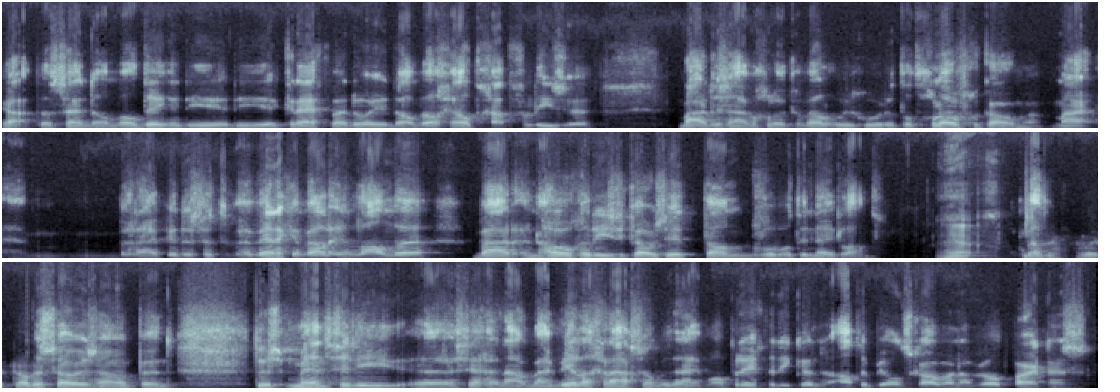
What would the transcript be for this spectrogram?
Ja, dat zijn dan wel dingen die, die je krijgt waardoor je dan wel geld gaat verliezen. Maar er zijn we gelukkig wel Oeigoeren tot geloof gekomen. Maar eh, begrijp je, dus het, we werken wel in landen waar een hoger risico zit dan bijvoorbeeld in Nederland. Ja. Dat, dat is sowieso een punt. Dus mensen die uh, zeggen, nou wij willen graag zo'n bedrijf oprichten, die kunnen altijd bij ons komen naar World Partners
